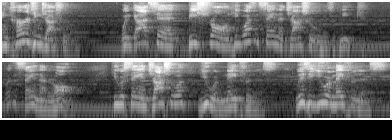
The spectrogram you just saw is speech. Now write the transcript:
encouraging Joshua. When God said, Be strong, he wasn't saying that Joshua was weak. He wasn't saying that at all. He was saying, Joshua, you were made for this. Lizzie, you were made for this.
